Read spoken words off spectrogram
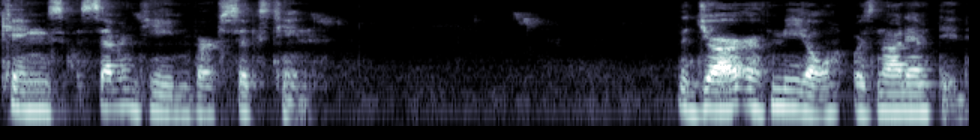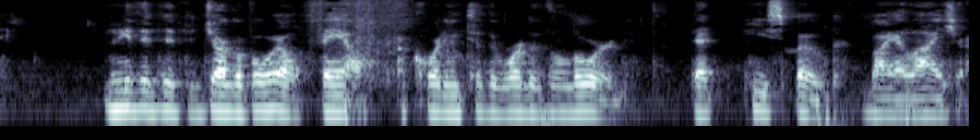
Kings 17, verse 16. The jar of meal was not emptied, neither did the jug of oil fail, according to the word of the Lord that he spoke by Elijah.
